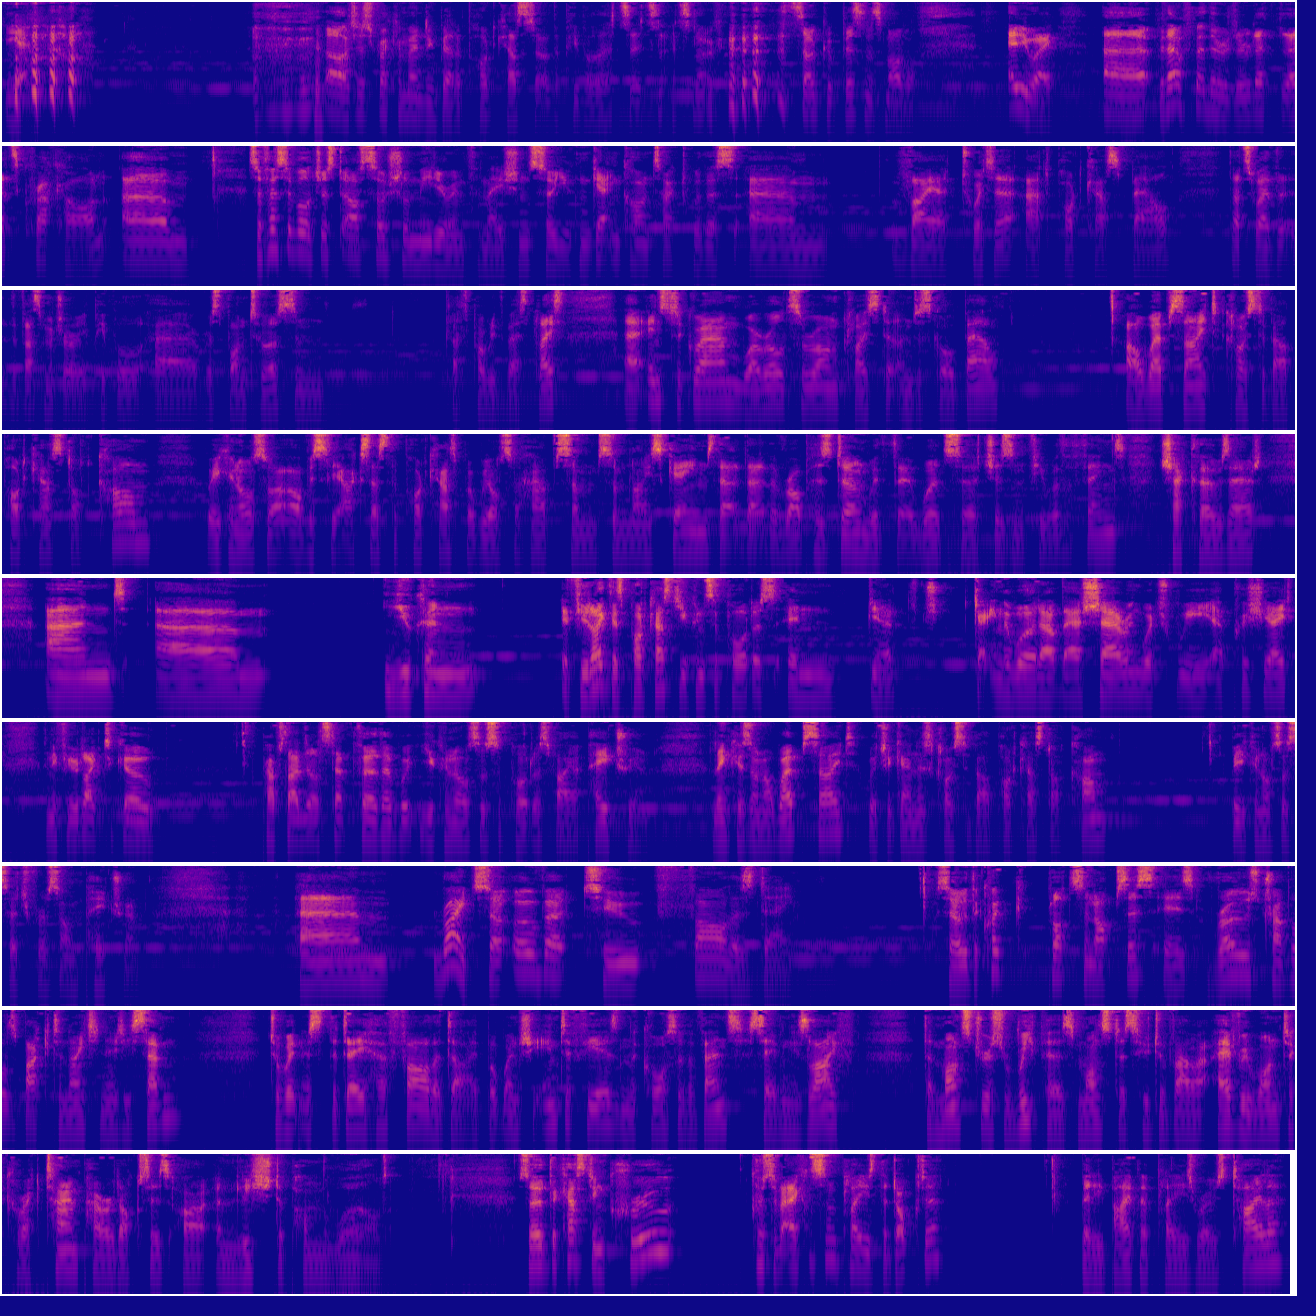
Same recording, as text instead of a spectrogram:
Yeah. oh, just recommending better podcasts to other people. That's it's it's not it's not a good business model. Anyway, uh, without further ado, let, let's crack on. Um, so first of all, just our social media information. So you can get in contact with us um, via Twitter at Podcast Bell. That's where the, the vast majority of people uh, respond to us, and that's probably the best place. Uh, Instagram, we're also on Cloister underscore Bell our website, cloisterbellpodcast.com, where you can also obviously access the podcast, but we also have some some nice games that, that, that Rob has done with word searches and a few other things. Check those out. And um, you can, if you like this podcast, you can support us in, you know, getting the word out there, sharing, which we appreciate. And if you would like to go perhaps that little step further, you can also support us via Patreon. Link is on our website, which again is cloisterbellpodcast.com but you can also search for us on Patreon. Um, right, so over to Father's Day. So the quick plot synopsis is Rose travels back to 1987 to witness the day her father died, but when she interferes in the course of events, saving his life, the monstrous Reapers, monsters who devour everyone to correct time paradoxes, are unleashed upon the world. So the cast and crew Christopher Eccleston plays the Doctor, Billie Piper plays Rose Tyler,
